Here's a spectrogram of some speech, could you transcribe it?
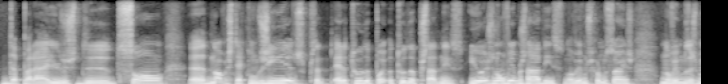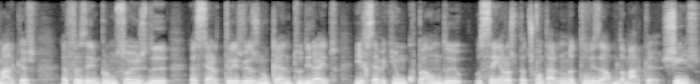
de aparelhos de, de som, eh, de novas tecnologias, portanto, era tudo, tudo apostado nisso. E hoje não vemos nada disso, não vemos promoções, não vemos as marcas a fazerem promoções de acerte três vezes no canto direito e recebe aqui um cupão de 100 euros para descontar numa televisão da marca X.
